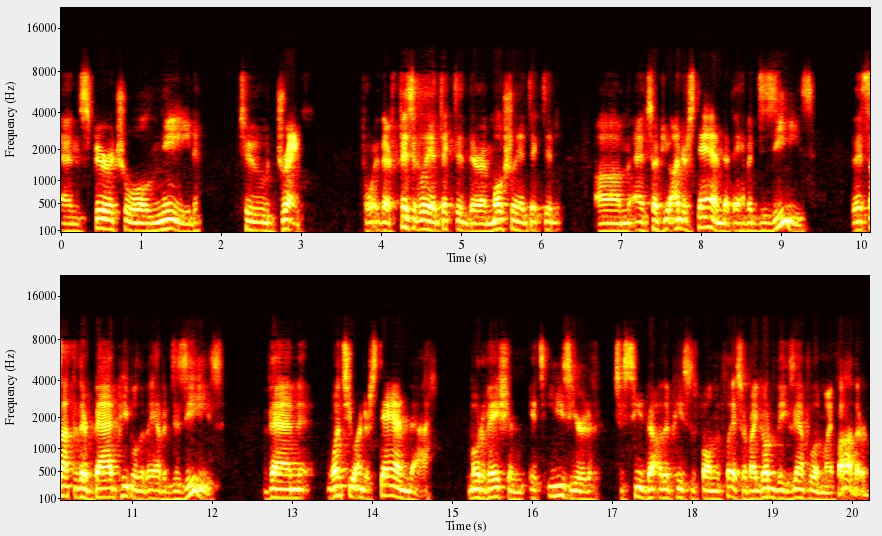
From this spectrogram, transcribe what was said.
and spiritual need to drink. For they're physically addicted, they're emotionally addicted. Um, and so if you understand that they have a disease, that it's not that they're bad people, that they have a disease, then once you understand that motivation, it's easier to to see the other pieces fall into place. So if I go to the example of my father,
